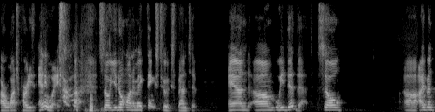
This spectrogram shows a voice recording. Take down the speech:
our watch parties anyways. so you don't want to make things too expensive, and um, we did that. So. Uh, I've been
